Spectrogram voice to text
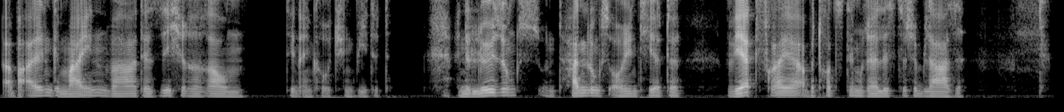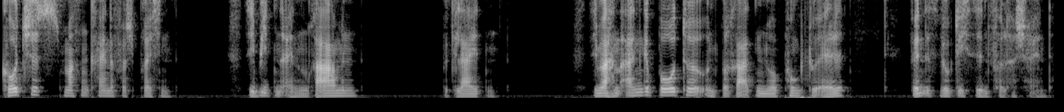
aber allen gemein war der sichere Raum, den ein Coaching bietet. Eine lösungs- und handlungsorientierte, wertfreie, aber trotzdem realistische Blase. Coaches machen keine Versprechen. Sie bieten einen Rahmen, begleiten. Sie machen Angebote und beraten nur punktuell, wenn es wirklich sinnvoll erscheint.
